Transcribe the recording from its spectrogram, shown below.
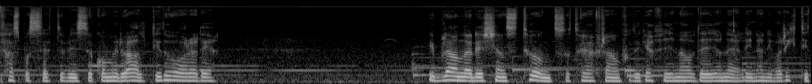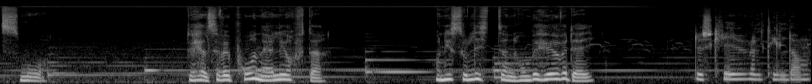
Fast på sätt och vis så kommer du alltid att vara det. Ibland när det känns tungt så tar jag fram fotografierna av dig och Nelly när ni var riktigt små. Du hälsar väl på Nelly ofta? Hon är så liten, hon behöver dig. Du skriver väl till dem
